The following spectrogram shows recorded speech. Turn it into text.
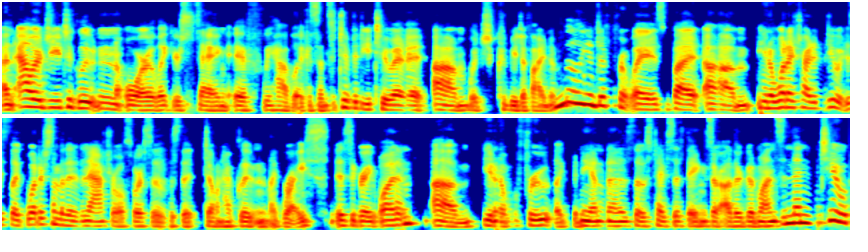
an allergy to gluten or like you're saying if we have like a sensitivity to it um, which could be defined a million different ways. But um, you know what i try to do is like what are some of the natural sources that don't have gluten? Like rice is a great one. Um, you know fruit like bananas those types of things are other good ones. And then two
